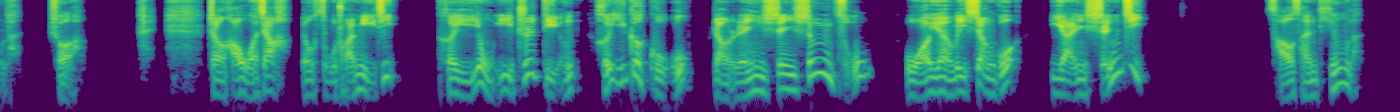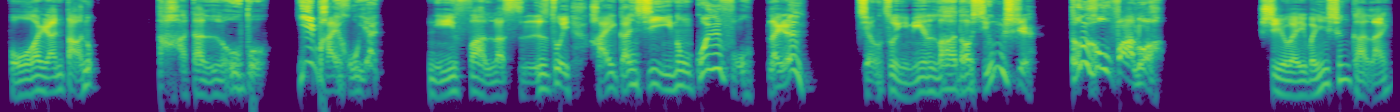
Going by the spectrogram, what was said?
了，说：“正好我家有祖传秘籍，可以用一只鼎和一个鼓，让人参生足。我愿为相国演神技。”曹参听了，勃然大怒：“大胆楼布！”一派胡言！你犯了死罪，还敢戏弄官府？来人，将罪民拉到刑室，等候发落。侍卫闻声赶来，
